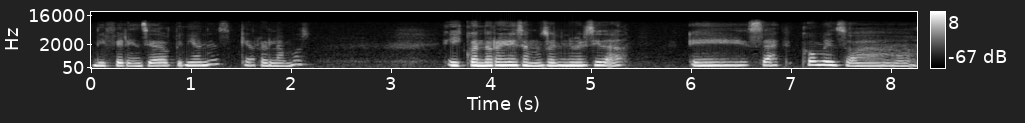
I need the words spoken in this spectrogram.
diferencia de opiniones que arreglamos. Y cuando regresamos a la universidad, eh, Zach comenzó a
